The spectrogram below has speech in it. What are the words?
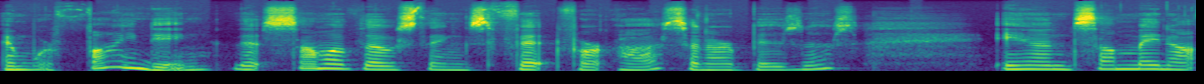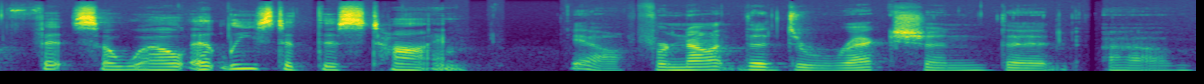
And we're finding that some of those things fit for us and our business and some may not fit so well at least at this time. Yeah, for not the direction that um,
